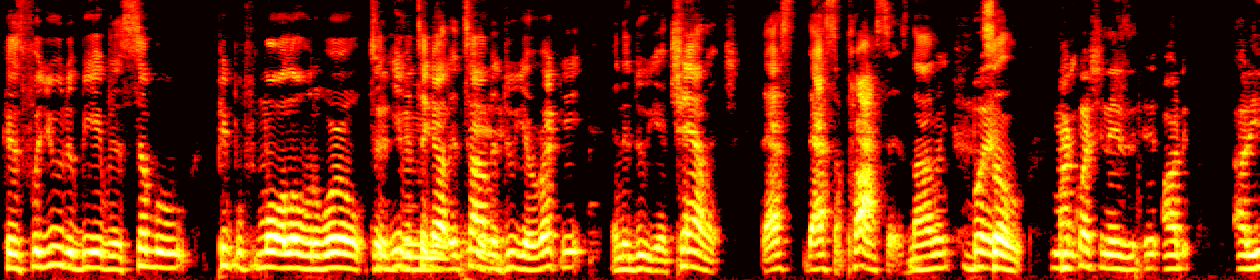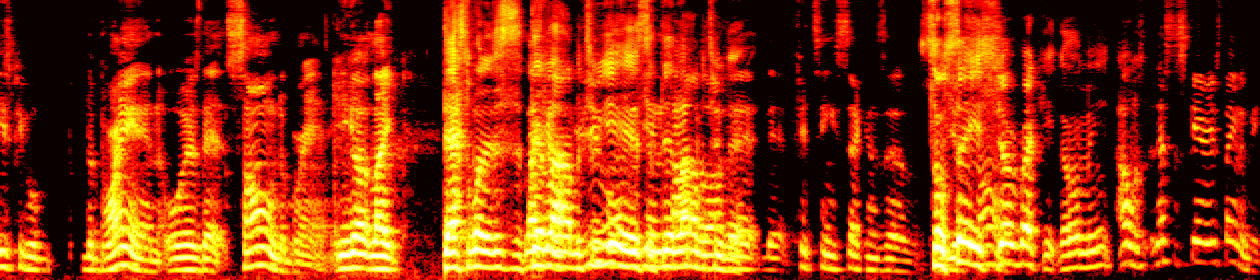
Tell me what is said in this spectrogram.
Because for you to be able to assemble people from all over the world to, To even take your- out the time yeah. to do your record and to do your challenge, that's that's a process. Know what I mean? but so my question is: Are are these people the brand, or is that song the brand? You know, like that's one of this is a like thin line between yeah, it's a thin line between that. that. That 15 seconds of So your say it's your record. Know what I mean? I was that's the scariest thing to me.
